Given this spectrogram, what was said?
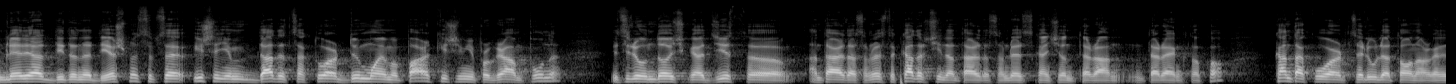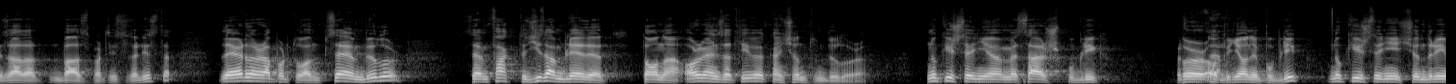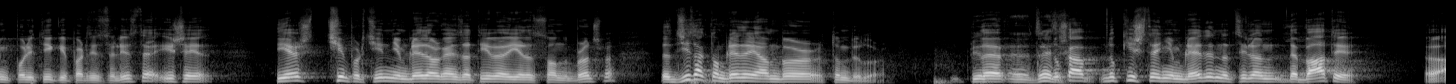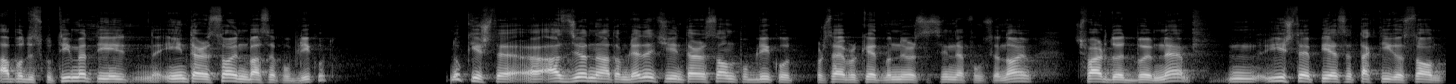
mbledhja ditën e djeshme, sepse ishte një datë e caktuar dy muaj më parë, kishim një program pune, i cili u ndoq nga gjithë anëtarët e asamblesë, të 400 anëtarët e asamblesë kanë qenë në terren, në terren këto kohë, kanë takuar celulat tona, organizatat në bazë të Partisë Socialiste dhe erdhën raportuan. Pse e mbyllur? Se në fakt të gjitha mbledhjet tona organizative kanë qenë të mbyllura. Nuk ishte një mesazh publik për opinionin publik, nuk ishte një qëndrim politik i Partisë Socialiste, ishte thjesht qind për qind një mbledhje organizative e jetës sonë të brendshme dhe të gjitha këto mbledhje janë bërë të mbyllura. Dhe nuk ishte një mbledhje në të cilën debati apo diskutimet i interesojnë mbase publikut. Nuk kishte asgjë në atë mbledhje që i intereson publikut për sa i përket mënyrës se si ne funksionojmë, çfarë duhet të bëjmë ne. Ishte pjesë e taktikës sonë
